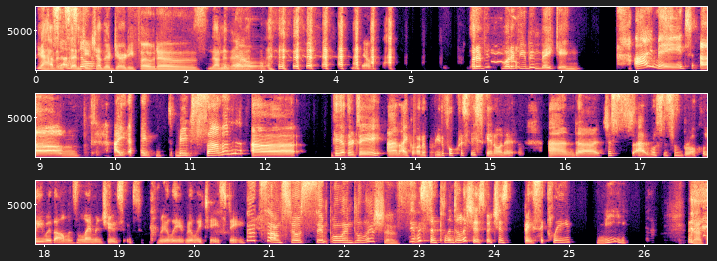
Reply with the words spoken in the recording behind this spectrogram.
you haven't I'm sent each other dirty photos. None of that. No. No. what have What have you been making? I made um, I, I made salmon uh, the other day, and I got a beautiful crispy skin on it, and uh, just uh, roasted some broccoli with almonds and lemon juice. It's really really tasty. That sounds so simple and delicious. It was simple and delicious, which is basically me. That's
